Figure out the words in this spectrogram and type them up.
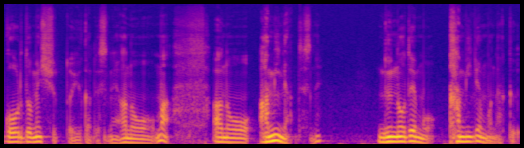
ゴールドメッシュというかですねあの、まあ、あの網なんですね。布でも紙でもなく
